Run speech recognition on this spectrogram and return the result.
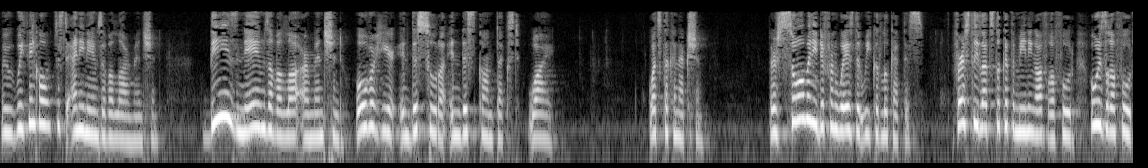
We, we think, oh, just any names of Allah are mentioned. These names of Allah are mentioned over here in this surah, in this context. Why? What's the connection? There's so many different ways that we could look at this. Firstly, let's look at the meaning of Ghafoor. Who is Ghafoor?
